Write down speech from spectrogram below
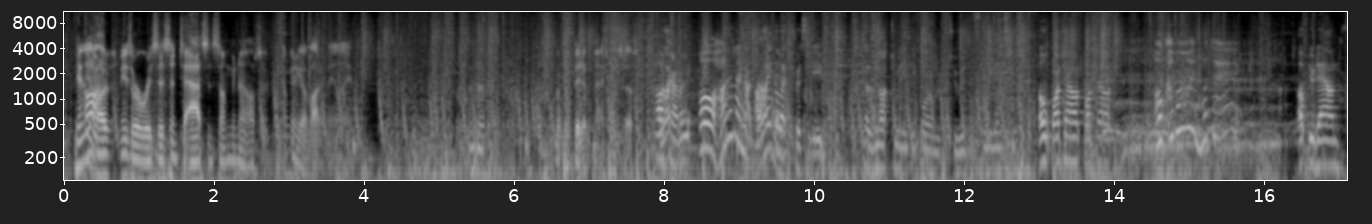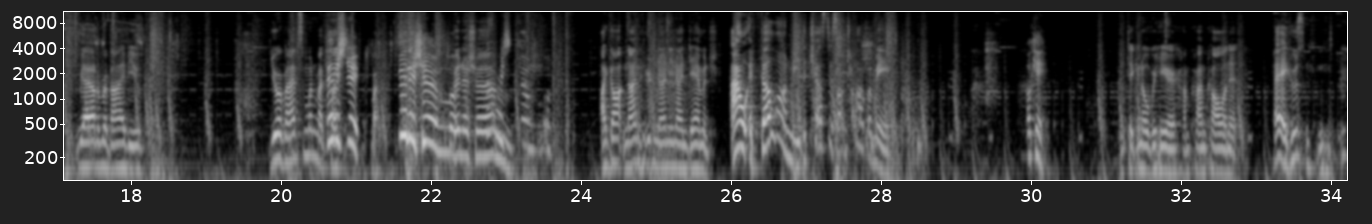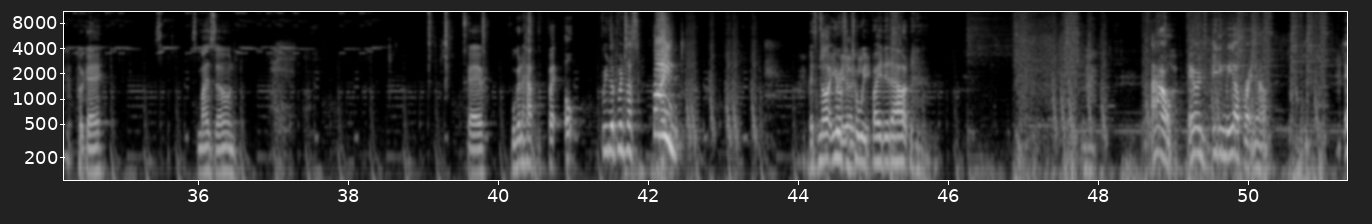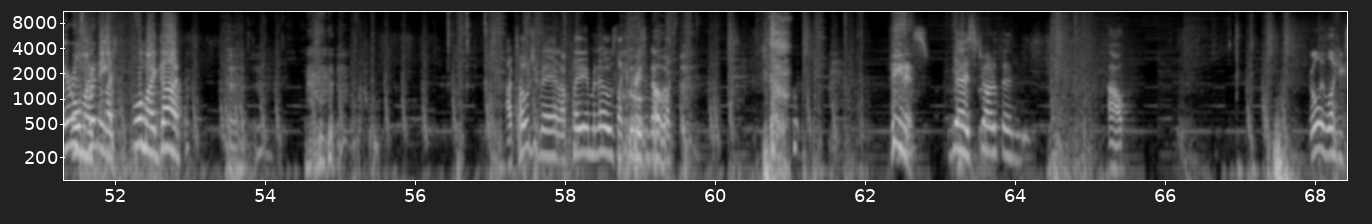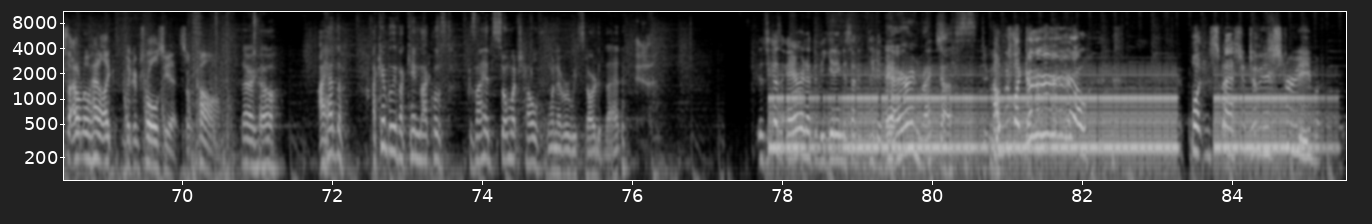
Apparently a lot of enemies are resistant to acid, so I'm gonna also I'm gonna get a lot of melee. With a bit of magic stuff. Oh like- crap. I oh, how did I not die I like there? electricity because not too many people are too resistant against it. Oh, watch out, watch out. Oh, come on. What the heck? Up, you're down. We gotta revive you. You revive someone by Finish press- it. Finish him. Finish him. Finish him. I got 999 damage. Ow, it fell on me. The chest is on top of me. Okay. I'm taking over here. I'm, I'm calling it. Hey, who's... okay. It's my zone. Okay. We're gonna have to fight... Oh! Free the princess! Fine. It's not yours Pretty until we fight it out. Ow! Aaron's beating me up right now. Aaron's oh my winning! god. Oh my god. I told you, man. I play in my nose like a crazy No. motherfucker. Penis. Yes, Jonathan. Ow. You're only lucky because I don't know how to like the controls yet. So calm. There we go. I had the... I can't believe I came that close. Because I had so much health whenever we started that. Yeah. It's because Aaron at the beginning decided to take it. Hey, Aaron wrecked us. dude. I'm just like, go! Button smash it to the extreme.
